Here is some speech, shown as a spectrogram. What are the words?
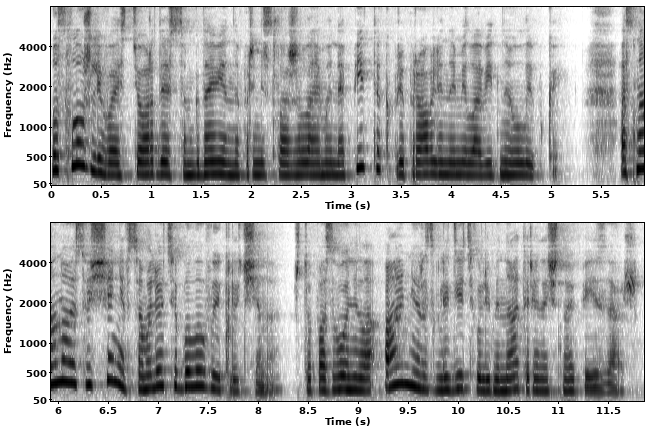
Услужливая стюардесса мгновенно принесла желаемый напиток, приправленный миловидной улыбкой. Основное освещение в самолете было выключено, что позволило Ане разглядеть в иллюминаторе ночной пейзаж.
